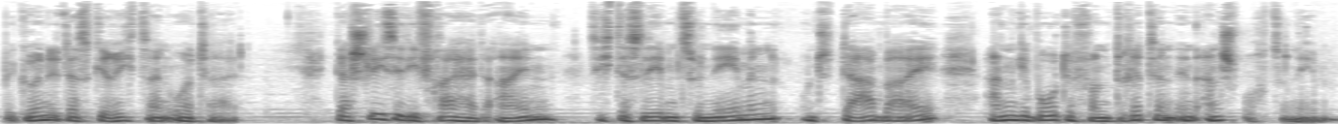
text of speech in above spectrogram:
begründet das Gericht sein Urteil. Das schließe die Freiheit ein, sich das Leben zu nehmen und dabei Angebote von Dritten in Anspruch zu nehmen.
